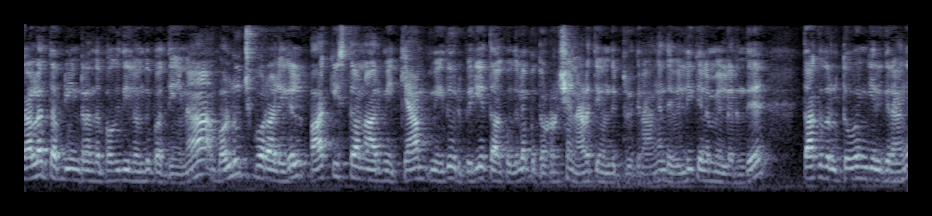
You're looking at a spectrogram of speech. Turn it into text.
கலத் அப்படின்ற அந்த பகுதியில் வந்து பார்த்தீங்கன்னா பலூச் போராளிகள் பாகிஸ்தான் ஆர்மி கேம்ப் மீது ஒரு பெரிய தாக்குதலை இப்போ தொடர்ச்சியாக நடத்தி வந்துட்டு இருக்கிறாங்க இந்த வெள்ளிக்கிழமையிலிருந்து தாக்குதல் துவங்கி இருக்கிறாங்க.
